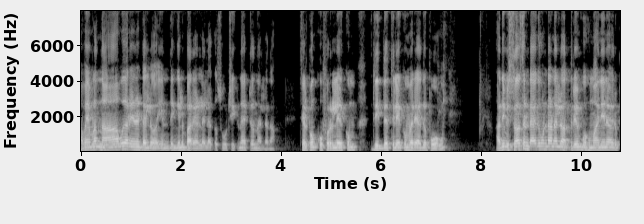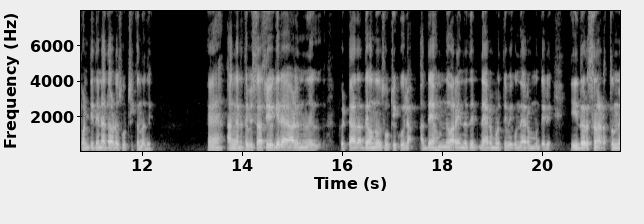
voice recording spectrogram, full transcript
അപ്പോൾ നമ്മളെ നാവ് അറിയണുണ്ടല്ലോ എന്തെങ്കിലും പറയാനുള്ളല്ലോ അത് സൂക്ഷിക്കുന്നത് ഏറ്റവും നല്ലതാണ് ചിലപ്പം കുഫറിലേക്കും രിദ്ധത്തിലേക്കും വരെ അത് പോകും. അത് വിശ്വാസം ഉണ്ടായത് കൊണ്ടാണല്ലോ അത്രയും ബഹുമാനിയനെ ഒരു പണ്ഡിതനെ അതവിടെ സൂക്ഷിക്കുന്നത്. ഏഹ് അങ്ങനത്തെ വിശ്വാസയോഗ്യരായ ആളിൽ നിന്ന് കിട്ടാതെ അദ്ദേഹം ഒന്നും സൂക്ഷിക്കൂല. അദ്ദേഹം എന്ന് പറയുന്നത് നേരം വെളുത്ത് വൈകുന്നേരം മുതൽ ഈ ദർസ് നടത്തുന്നു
